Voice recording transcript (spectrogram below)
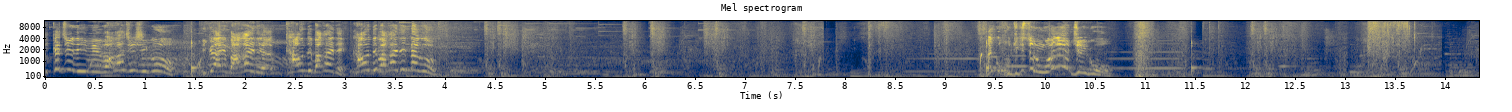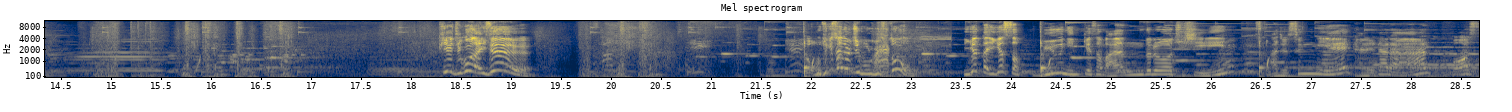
피카츄님이 막아주시고 이거 아니 막아야 돼. 가운데 막아야 돼. 가운데 막아야 된다고! 아 이거 어떻게 쓰는 거야 도대체 이거? 피해주고 nice! 아, 어떻게 살릴지 모르겠어. 이겼다 이겼어. 뮤님께서 만들어주신 아주 승리의 달달한 버스.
